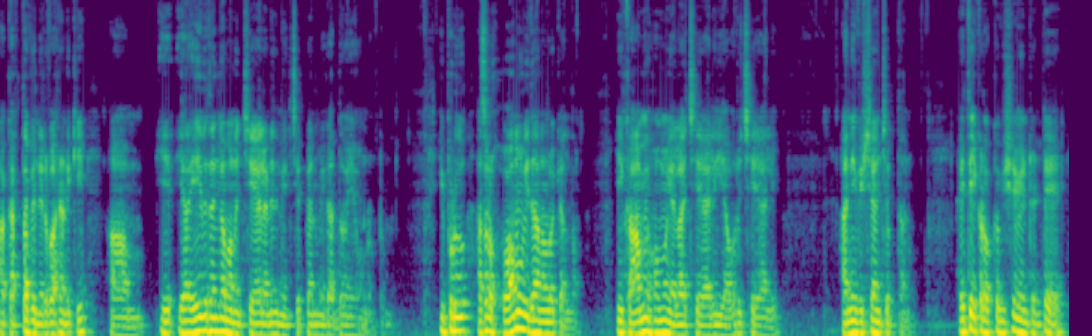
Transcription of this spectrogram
ఆ కర్తవ్య నిర్వహణకి ఏ- ఏ విధంగా మనం చేయాలనేది మీకు చెప్పాను మీకు అర్థమయ్యే ఉండి ఉంటుంది ఇప్పుడు అసలు హోమ విధానంలోకి వెళ్దాం. ఈ కామ్య హోమం ఎలా చేయాలి? ఎవరు చేయాలి? అనే విషయాన్ని చెప్తాను. అయితే ఇక్కడ ఒక విషయం ఏంటంటే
